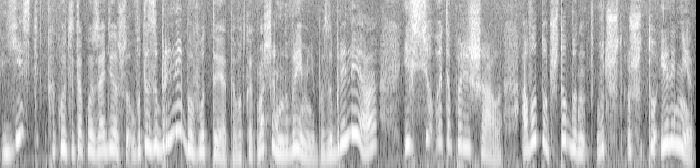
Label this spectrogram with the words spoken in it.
есть какой-то такой задел, что вот изобрели бы вот это, вот как машину времени бы изобрели, а, и все бы это порешало. А вот тут, чтобы, вот что, что или нет,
